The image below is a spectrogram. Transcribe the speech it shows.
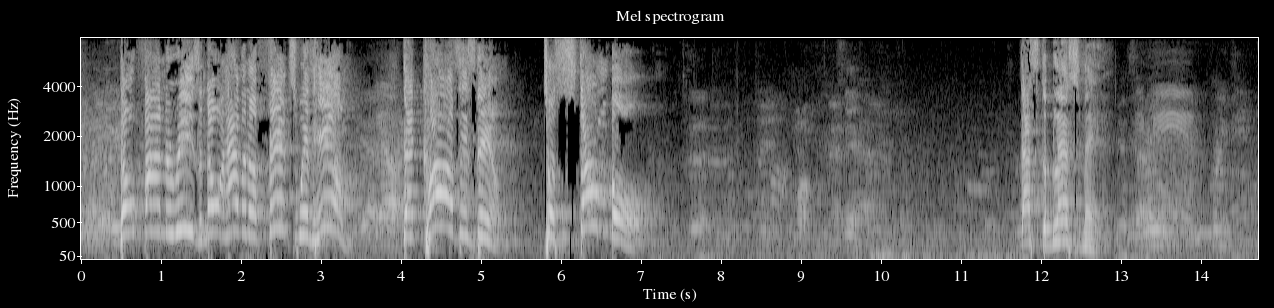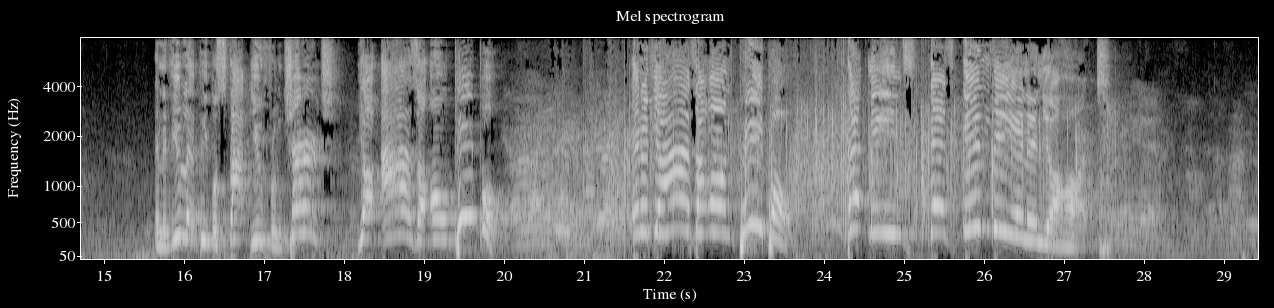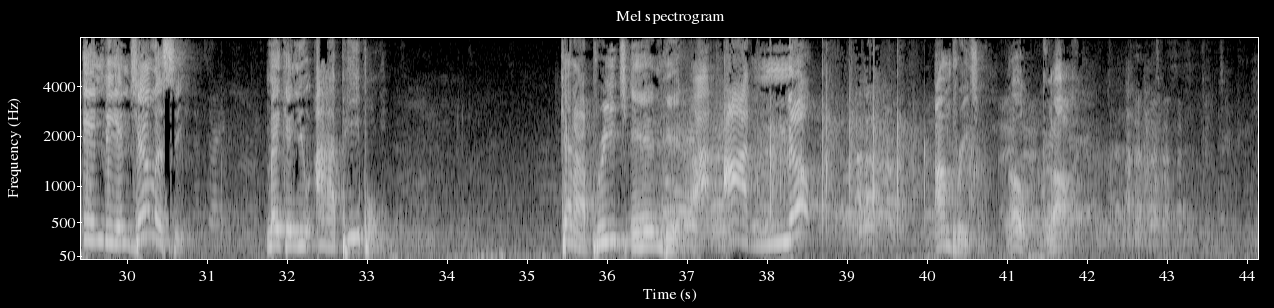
Don't find a reason, don't have an offense with him that causes them to stumble. That's the blessed man. And if you let people stop you from church, your eyes are on people. And if your eyes are on people, that means there's envying in your heart. Envy and jealousy making you eye people. Can I preach in here? I, I know I'm preaching. Oh, God.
